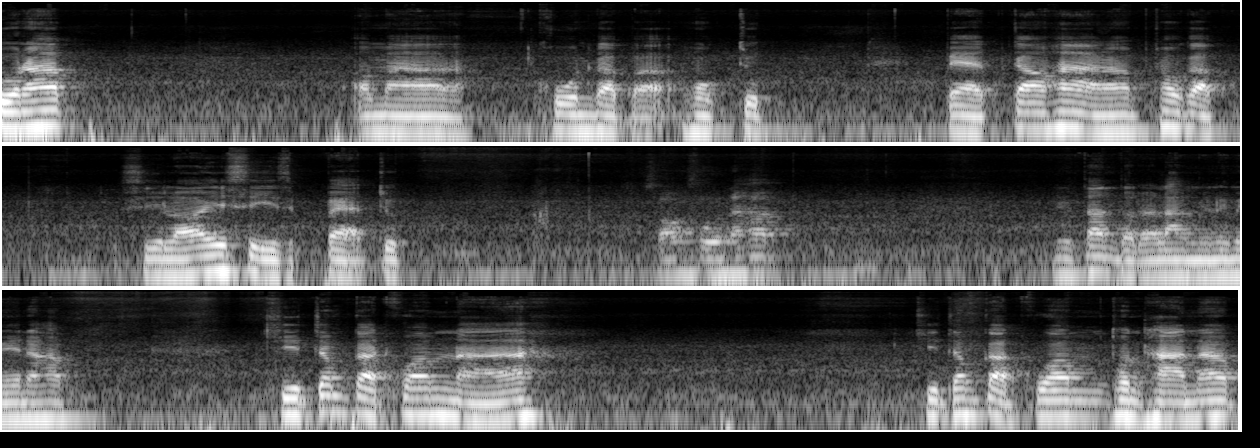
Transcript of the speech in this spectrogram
u นะครับ เอามาคูณกับหกจุดแปดเก้าห้านะครับ เท่ากับ สี่ร้อยสี่สิบแปดจุดสองศูนย์นะครับ นิวตันต่อตารางมิลลิเมตรนะครับ ขีดจำกัดความหนา ขีดจำกัดความทนทานนะครับ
